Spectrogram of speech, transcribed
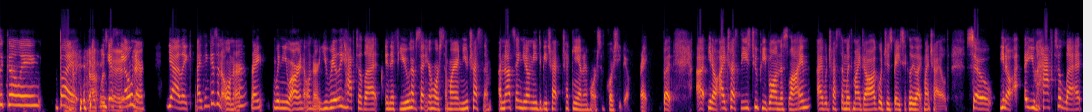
it going? But I think as it, the owner, yeah. like I think as an owner, right? When you are an owner, you really have to let, and if you have sent your horse somewhere and you trust them, I'm not saying you don't need to be tre- checking on your horse. Of course you do, right? But uh, you know, I trust these two people on this line. I would trust them with my dog, which is basically like my child. So you know, you have to let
